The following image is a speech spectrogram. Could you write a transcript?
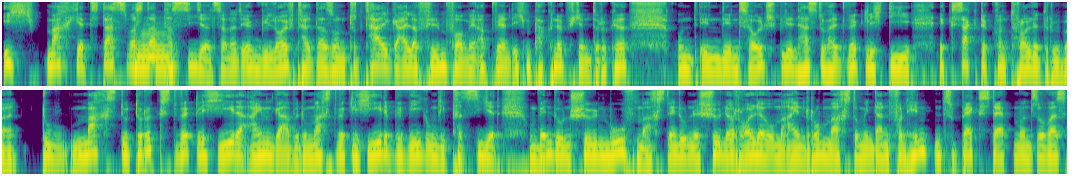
ich mache jetzt das, was mhm. da passiert, sondern irgendwie läuft halt da so ein total geiler Film vor mir ab, während ich ein paar Knöpfchen drücke. Und in den Soul-Spielen hast du halt wirklich die exakte Kontrolle drüber du machst, du drückst wirklich jede Eingabe, du machst wirklich jede Bewegung, die passiert. Und wenn du einen schönen Move machst, wenn du eine schöne Rolle um einen rum machst, um ihn dann von hinten zu backsteppen und sowas,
